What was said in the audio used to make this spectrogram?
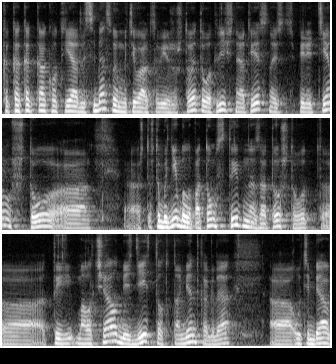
как, как, как вот я для себя свою мотивацию вижу, что это вот личная ответственность перед тем, что, э, что чтобы не было потом стыдно за то, что вот э, ты молчал, бездействовал в тот момент, когда у тебя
